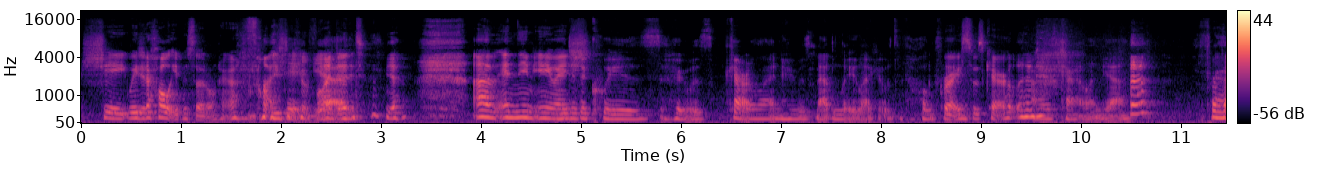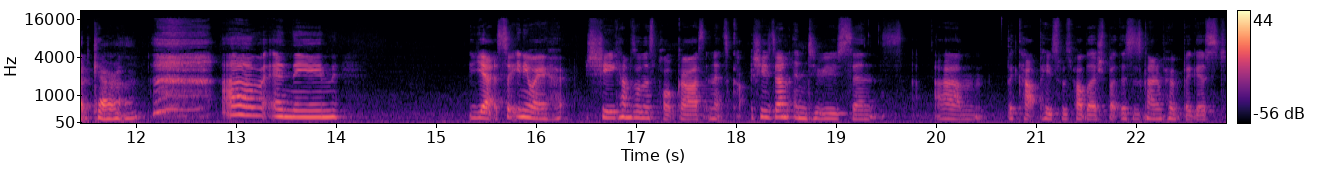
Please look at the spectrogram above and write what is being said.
she we did a whole episode on her. Find, We did, yeah. it. yeah. Um, and then anyway, We did a quiz. Who was Caroline? Who was Natalie? Like it was the whole thing. Grace was Caroline. I was Carolyn. Yeah. Proud Caroline. Um, and then yeah. So anyway, her- she comes on this podcast, and it's she's done interviews since um, the cut piece was published, but this is kind of her biggest.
